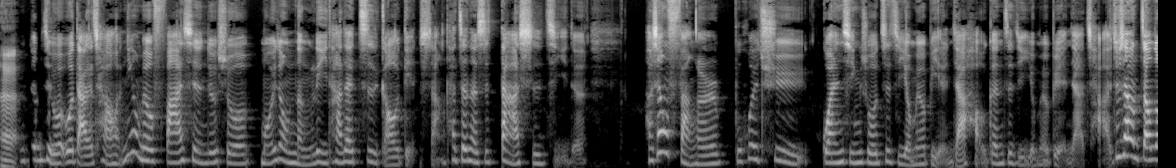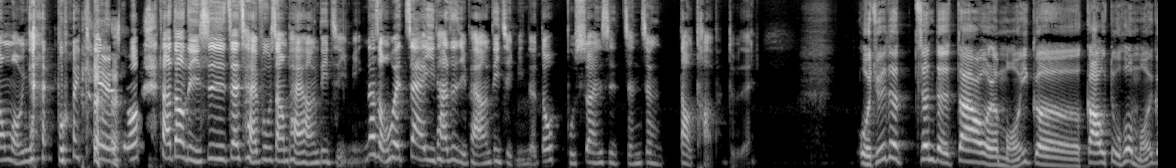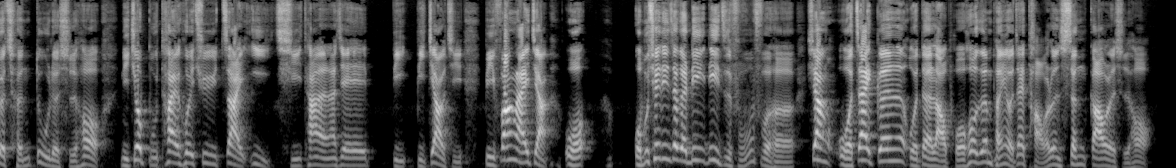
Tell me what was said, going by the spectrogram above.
嗯，对不起，我我打个岔哈，你有没有发现，就是说某一种能力，它在制高点上，它真的是大师级的，好像反而不会去关心说自己有没有比人家好，跟自己有没有比人家差。就像张忠谋应该 不会 care 说他到底是在财富上排行第几名，那种会在意他自己排行第几名的，都不算是真正到 top，对不对？我觉得真的到了某一个高度或某一个程度的时候，你就不太会去在意其他的那些比比较级。比方来讲，我我不确定这个例例子符不符合。像我在跟我的老婆或跟朋友在讨论身高的时候，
